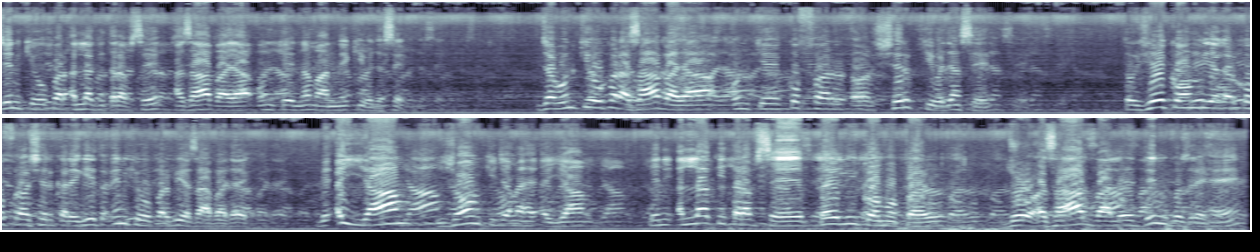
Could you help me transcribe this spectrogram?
جن کے اوپر اللہ کی طرف سے عذاب آیا ان کے نہ ماننے کی وجہ سے۔ جب ان کے اوپر عذاب آیا ان کے کفر اور شرک کی وجہ سے، تو یہ قوم بھی اگر کفر اور شرک کرے گی تو ان کے اوپر بھی عذاب آ جائے گا۔ بے ایام، یوم کی جمع ہے ایام۔ یعنی اللہ کی طرف سے پہلی قوموں پر جو عذاب والے دن گزرے ہیں،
